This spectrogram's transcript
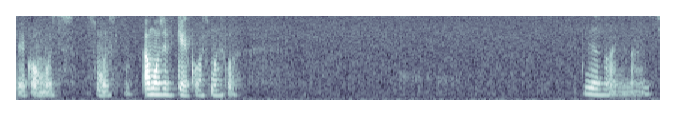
в якомусь смислі. А може в кількох смислах. Не знаю навіть.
